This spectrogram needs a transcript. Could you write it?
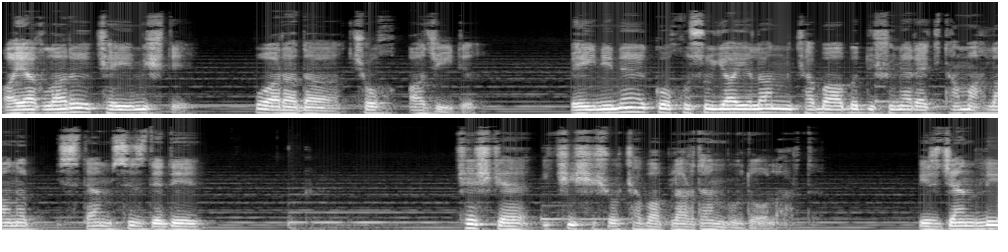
Ayaqları keyimişdi. Bu arada çox ac idi. Beyninə qoxusu yayılan kababı düşünərək tamahlanıb istəmsiz dedi: Keşkə iki şiş o kabablardan burada olardı. Bir cəndli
